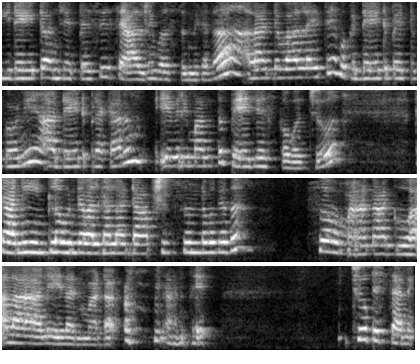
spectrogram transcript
ఈ డేట్ అని చెప్పేసి శాలరీ వస్తుంది కదా. అలాంటి వాళ్ళైతే ఒక డేట్ పెట్టుకొని ఆ డేట్ ప్రకారం ఎవ్రీ మంత్ పే చేసుకోవచ్చు. కానీ ఇంట్లో ఉండే వాళ్ళకి అలాంటి ఆప్షన్స్ ఉండవు కదా. సో మా నాకు అలా లేదనమాట. అంతే. చూపిస్తాను.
